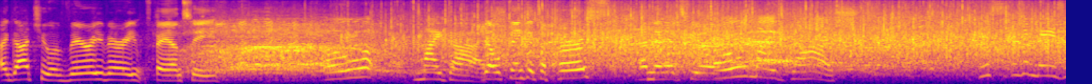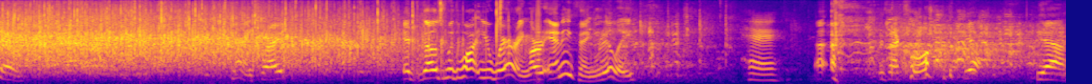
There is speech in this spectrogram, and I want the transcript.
I got you a very, very fancy. Oh my God. They'll think it's a purse, and then it's your. Oh my gosh. This is amazing. Right? It goes with what you're wearing, or anything, really. Hey. Uh, Is that cool? Yeah. Yeah.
